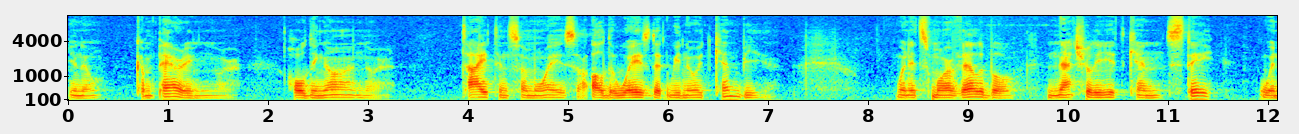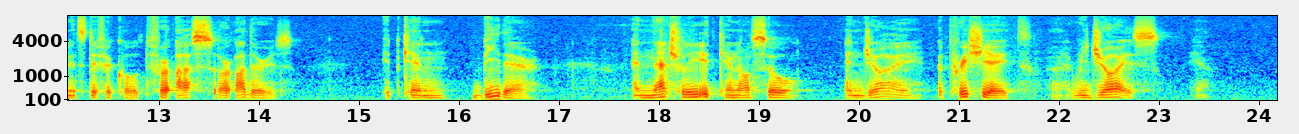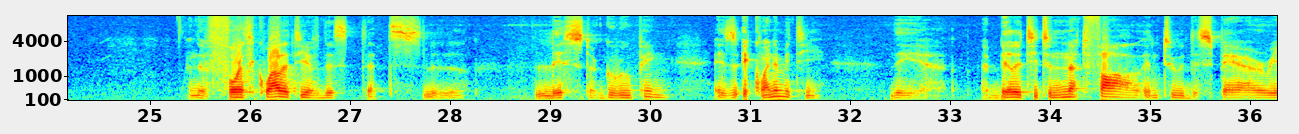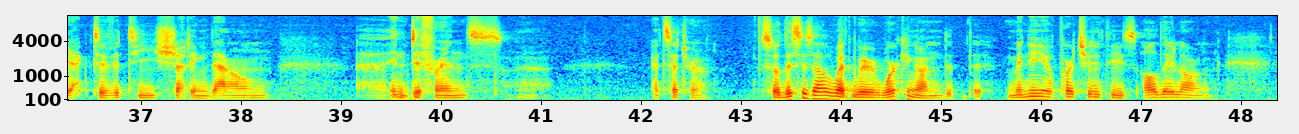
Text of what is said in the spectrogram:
you know, comparing or holding on or tight in some ways, or all the ways that we know it can be. When it's more available, naturally it can stay when it's difficult for us or others. It can be there, and naturally it can also enjoy, appreciate, uh, rejoice. Yeah. And the fourth quality of this that little list or grouping is equanimity, the uh, ability to not fall into despair, reactivity, shutting down, uh, indifference, uh, etc. So this is all what we're working on. The, the many opportunities all day long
